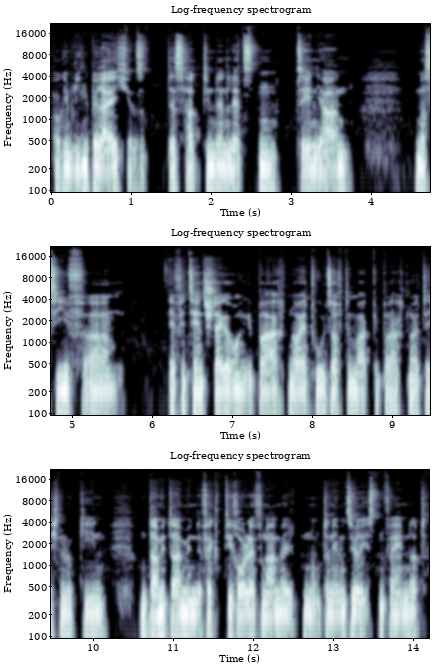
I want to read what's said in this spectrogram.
auch im Legal-Bereich. Also das hat in den letzten zehn Jahren massiv ähm, Effizienzsteigerungen gebracht, neue Tools auf den Markt gebracht, neue Technologien und damit da im Endeffekt die Rolle von Anwälten, Unternehmensjuristen verändert.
